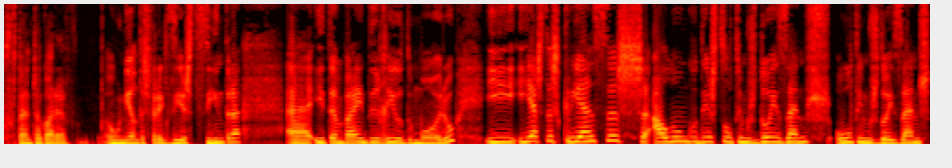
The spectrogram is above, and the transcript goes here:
portanto, agora a União das Freguesias de Sintra, uh, e também de Rio de Moro. E, e estas crianças, ao longo destes últimos dois anos, últimos dois anos,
